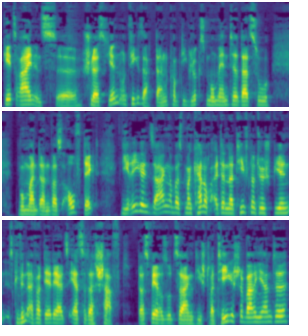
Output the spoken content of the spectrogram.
geht's rein ins äh, Schlösschen. Und wie gesagt, dann kommt die Glücksmomente dazu, wo man dann was aufdeckt. Die Regeln sagen aber, man kann auch alternativ natürlich spielen, es gewinnt einfach der, der als Erster das schafft. Das wäre sozusagen die strategische Variante.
